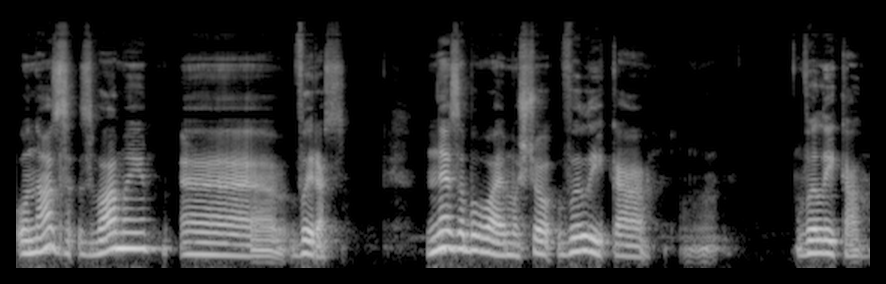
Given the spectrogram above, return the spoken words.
у нас з вами е, вираз. Не забуваємо, що велика, велика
